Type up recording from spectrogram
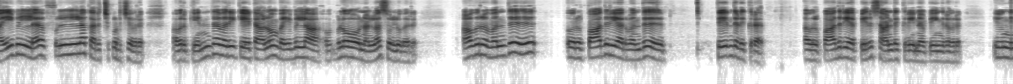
பைபிளில் ஃபுல்லாக கரைச்சு குடிச்சவர். அவருக்கு எந்த வரி கேட்டாலும் பைபிளில் அவ்வளோ நல்லா சொல்லுவார். அவர் வந்து ஒரு பாதிரியார் வந்து தேர்ந்தெடுக்கிறார். அவர் பாதிரியார் பேர் சாண்டக்ரீன் அப்படிங்கிறவர். இவங்க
